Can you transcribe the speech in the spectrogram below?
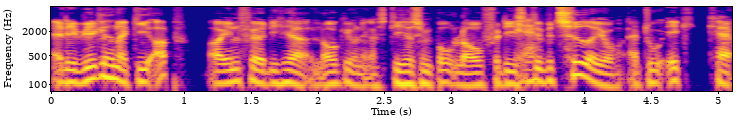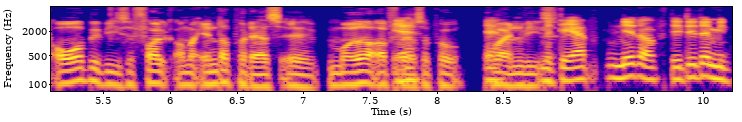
er det i virkeligheden at give op og indføre de her lovgivninger, de her symbollov? Fordi ja. det betyder jo, at du ikke kan overbevise folk om at ændre på deres øh, måder at opføre ja. sig på, ja. på anden vis. men det er netop, det er det der er mit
